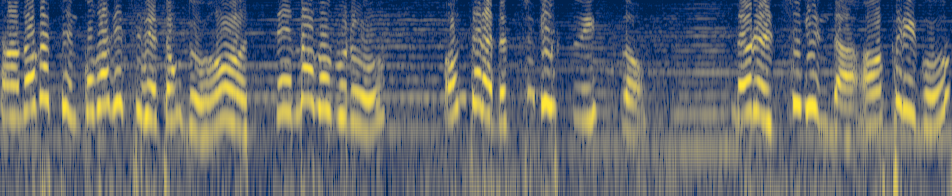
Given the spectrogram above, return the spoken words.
어, 너 같은 꼬마개 집의 정도, 어, 내 마법으로 언제라도 죽일 수 있어. 너를 죽인다. 어, 그리고,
